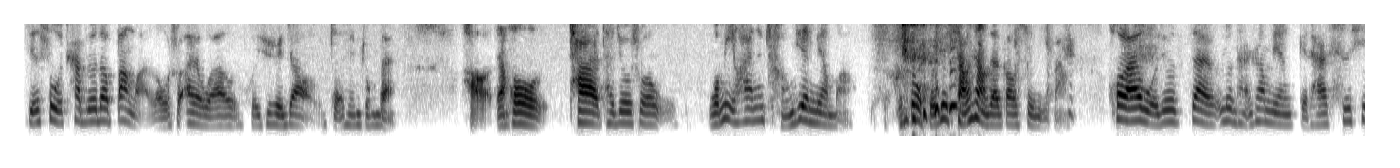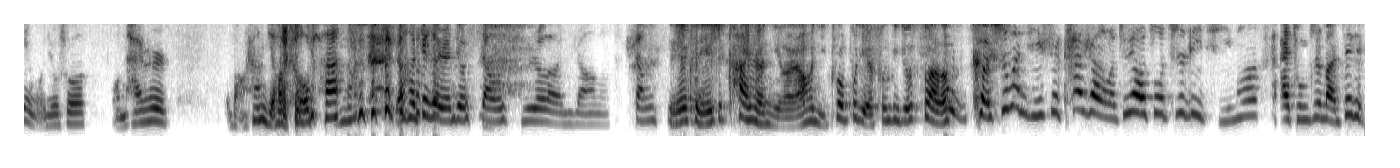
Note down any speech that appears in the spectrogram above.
结束差不多到傍晚了，我说哎呀我要回去睡觉，昨天中班。好，然后他他就说我们以后还能常见面吗？我说我回去想想再告诉你吧。后来我就在论坛上面给他私信，我就说我们还是。网上交流吧，然后这个人就消失了，你知道吗？伤心。人家肯定是看上你了，然后你做不解风情就算了。可是问题是看上了就要做智力题吗？哎，同志们，这个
